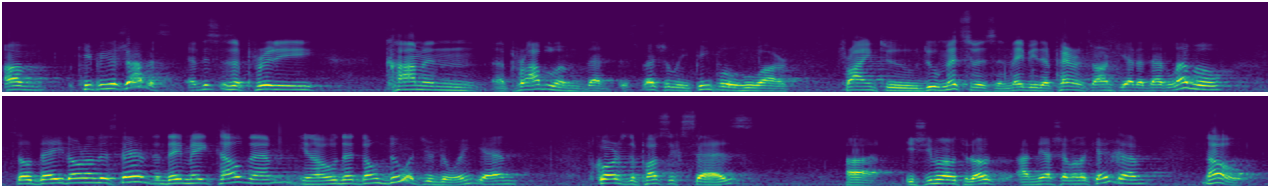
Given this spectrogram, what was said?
of keeping the Shabbos. And this is a pretty common uh, problem that especially people who are trying to do mitzvahs and maybe their parents aren't yet at that level, so they don't understand and they may tell them, you know, that don't do what you're doing. And of course, the pasuk says, uh, no,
